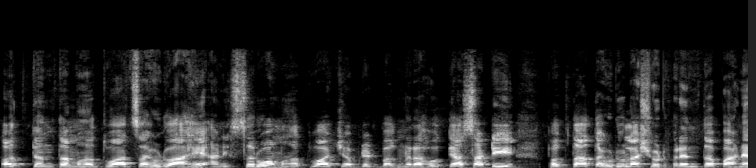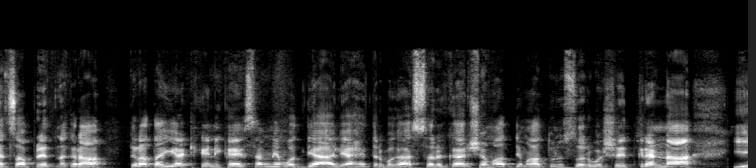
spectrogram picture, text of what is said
अत्यंत महत्त्वाचा व्हिडिओ आहे आणि सर्व महत्त्वाचे अपडेट बघणार आहोत. त्यासाठी फक्त आता व्हिडिओला शेवटपर्यंत पाहण्याचा प्रयत्न करा. तर आता या ठिकाणी काय सांगण्यामध्ये आले आहे तर बघा सरकारच्या माध्यमातून सर्व शेतकऱ्यांना ई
